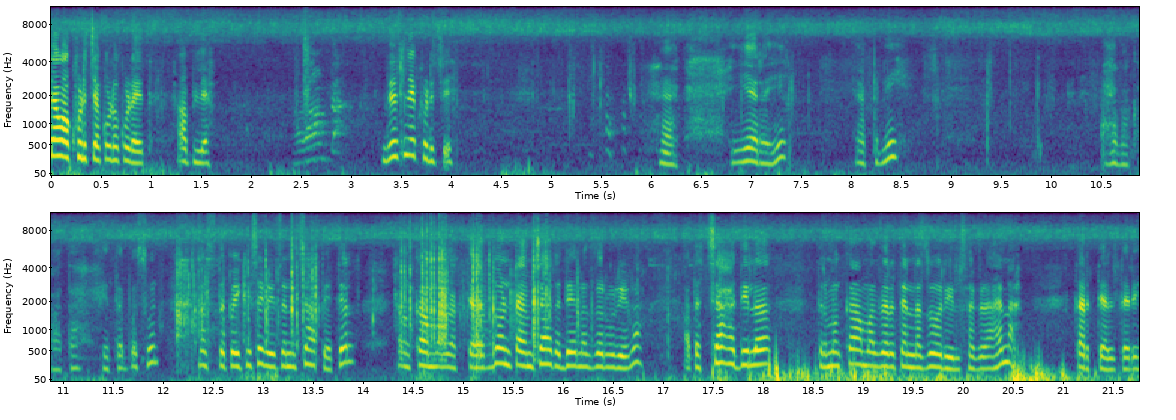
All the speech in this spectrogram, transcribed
तेव्हा खुर्च्या कुठं कुठं आहेत आपल्या. दिसली खुर्ची. हा ये रही. आपली. हे बघा आता इथं बसून मस्तपैकी सगळेजण चहा पितील. आणि कामाला लागतात दोन टाईम चहा तर देणं जरुरी आहे ना. आता चहा दिलं तर मग कामाला जरा त्यांना जोर येईल सगळं आहे ना? करत्याल तरी.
